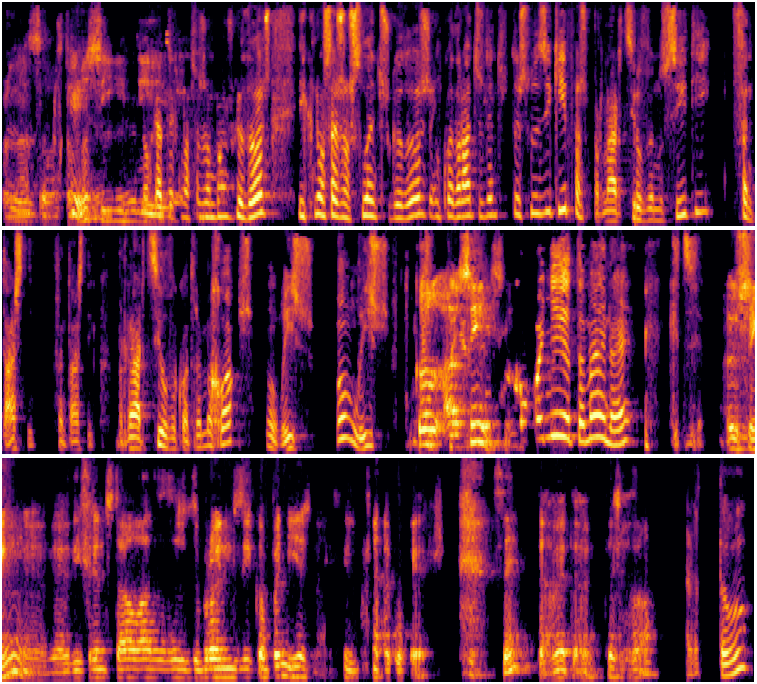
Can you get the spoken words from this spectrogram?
nossa, no sítio. Não quer dizer que não sejam bons jogadores e que não sejam excelentes jogadores enquadrados dentro das suas equipas. Bernardo Silva no City, fantástico, fantástico. Bernardo Silva contra Marrocos, um lixo um lixo. Com, ah, sim, sim. Companhia também, não é? Quer dizer. Ah, sim, é, é diferente estar ao lado dos De Bruyne e companhias, não é? Sim, está bem, está bem, tens razão. Tu?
